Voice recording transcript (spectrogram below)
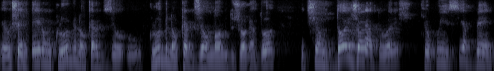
Eu cheguei num clube, não quero dizer o clube, não quero dizer o nome do jogador, e tinham dois jogadores que eu conhecia bem.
